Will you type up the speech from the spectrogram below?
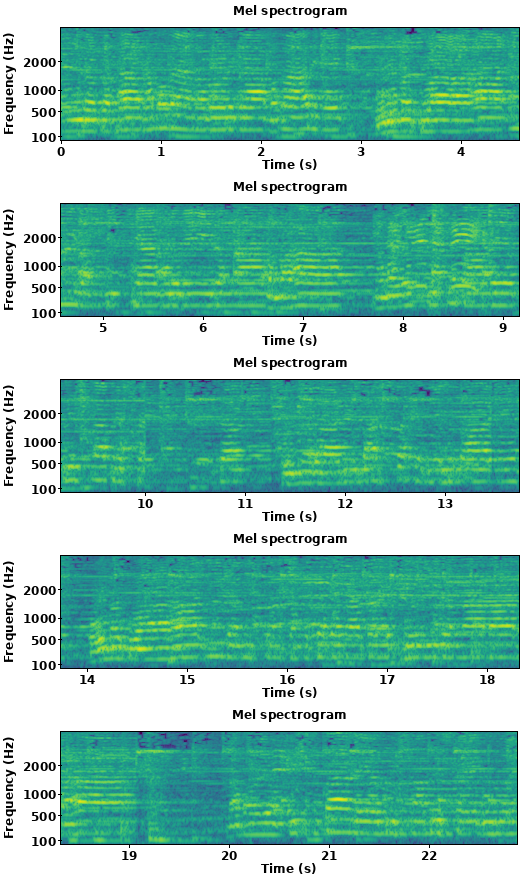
पूरप्रथानमुदानवोर्ग्रामपारिणे ओम स्वाहा ईदं दीक्षा गुरुवेदं नाम नमयोकृष्णपादय कृष्णपृष्ठ पुण्यराजिताष्टकदेवताय ओम स्वाहा ईदमिष्टं समस्तपदातयभ्योदं नाम। नमः नमो। कृष्णपादय कृष्णपृष्ठय गुरुवे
